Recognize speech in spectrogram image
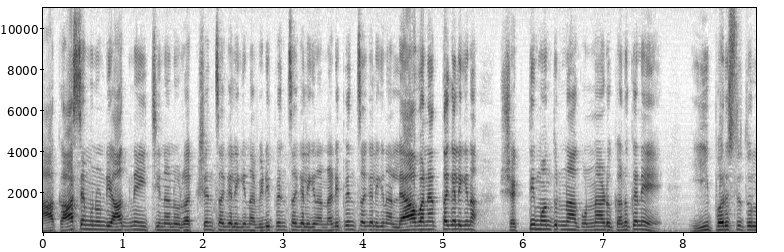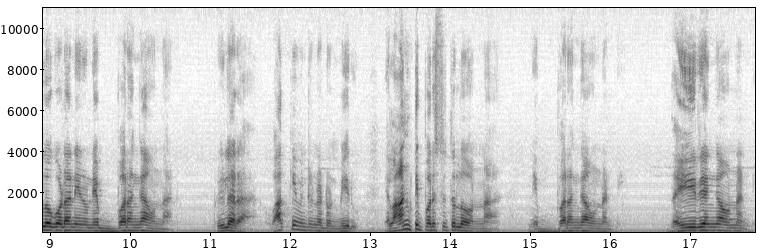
ఆకాశము నుండి ఆజ్ఞ ఇచ్చి నన్ను రక్షించగలిగిన విడిపించగలిగిన నడిపించగలిగిన లేవనెత్తగలిగిన శక్తిమంతుడు నాకు ఉన్నాడు కనుకనే ఈ పరిస్థితుల్లో కూడా నేను నిబ్బరంగా ఉన్నాను. ప్రియులరా వాక్యం వింటున్నటువంటి మీరు ఎలాంటి పరిస్థితుల్లో ఉన్నా నిబ్బరంగా ఉండండి. ధైర్యంగా ఉండండి.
